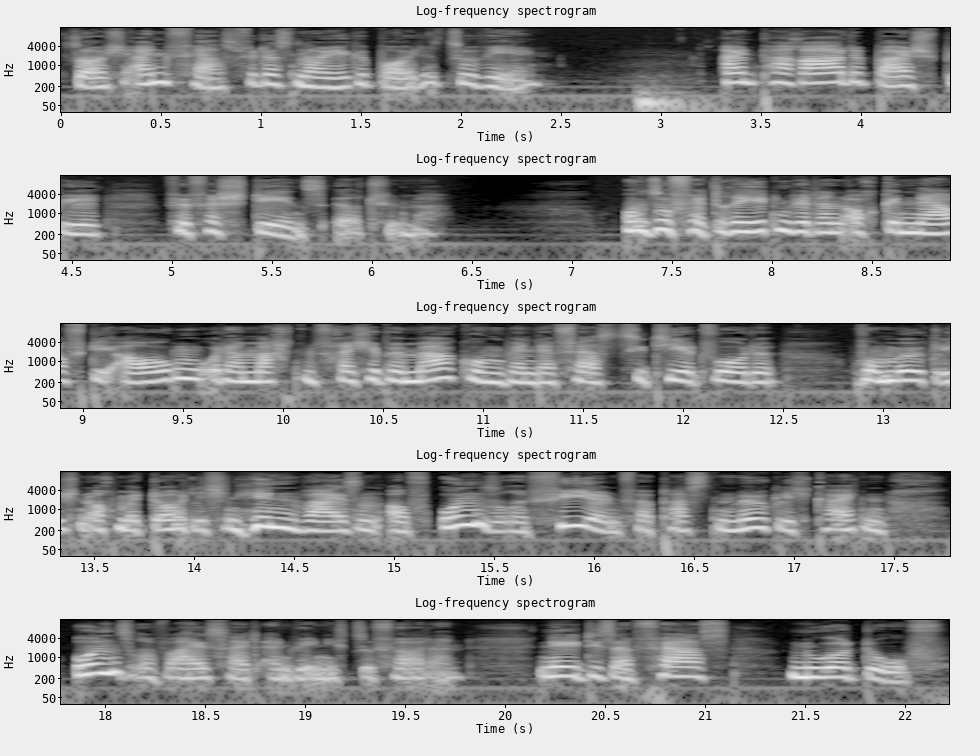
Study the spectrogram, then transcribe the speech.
solch einen Vers für das neue Gebäude zu wählen. Ein Paradebeispiel für Verstehensirrtümer. Und so verdrehten wir dann auch genervt die Augen oder machten freche Bemerkungen, wenn der Vers zitiert wurde, womöglich noch mit deutlichen Hinweisen auf unsere vielen verpassten Möglichkeiten, unsere Weisheit ein wenig zu fördern. Nee, dieser Vers nur doof.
